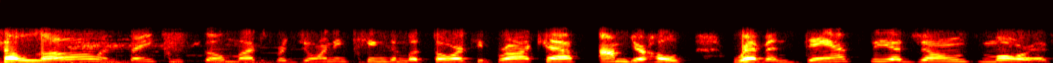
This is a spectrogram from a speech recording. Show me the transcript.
Hello, and thank you so much for joining Kingdom Authority Broadcast. I'm your host, Reverend Dansiea Jones Morris,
